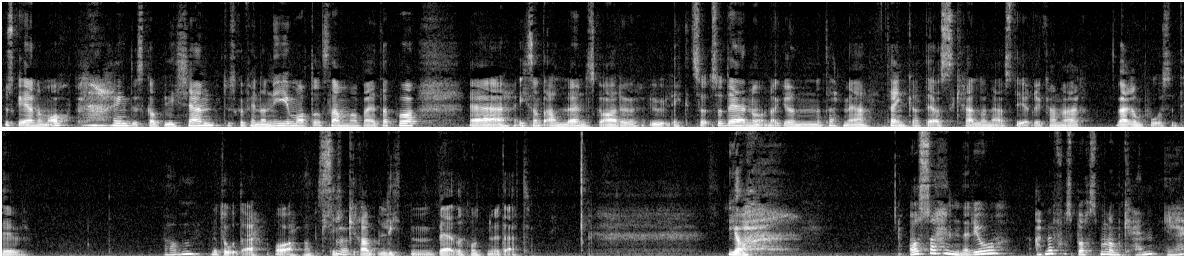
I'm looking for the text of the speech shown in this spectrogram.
Du skal gjennom opplæring, du skal bli kjent, du skal finne nye måter å samarbeide på. Eh, ikke sant? Alle ønsker å ha det ulikt. Så, så det er noen av grunnene til at vi tenker at det å skrelle ned styret kan være, være en positiv ja. metode og Absolutt. sikre litt bedre kontinuitet. Ja. Og så hender det jo at vi får spørsmål om hvem er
